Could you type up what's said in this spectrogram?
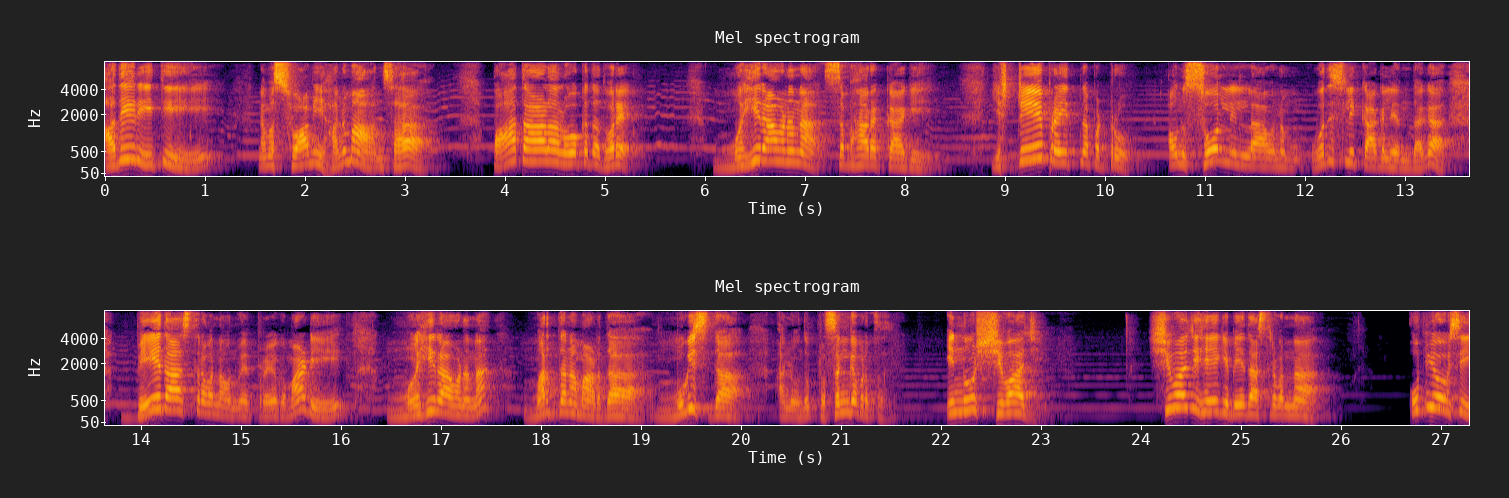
ಅದೇ ರೀತಿ ನಮ್ಮ ಸ್ವಾಮಿ ಹನುಮಾನ್ ಸಹ ಪಾತಾಳ ಲೋಕದ ದೊರೆ, ಮಹಿರಾವಣನ ಸಂಹಾರಕ್ಕಾಗಿ ಎಷ್ಟೇ ಪ್ರಯತ್ನ ಪಟ್ಟರು ಅವನು ಸೋಲಿಲ್ಲ ಅವನ ಒದಿಸ್ಲಿಕ್ಕಾಗಲಿ ಅಂದಾಗ ಭೇದಾಸ್ತ್ರವನ್ನು ಅವನ ಮೇಲೆ ಪ್ರಯೋಗ ಮಾಡಿ ಮಹಿರಾವಣನ ಮರ್ದನ ಮಾಡ್ದ, ಮುಗಿಸ್ದ ಅನ್ನೋ ಒಂದು ಪ್ರಸಂಗ ಬರ್ತದೆ. ಇನ್ನು ಶಿವಾಜಿ. ಶಿವಾಜಿ ಹೇಗೆ ಭೇದಾಸ್ತ್ರವನ್ನು ಉಪಯೋಗಿಸಿ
